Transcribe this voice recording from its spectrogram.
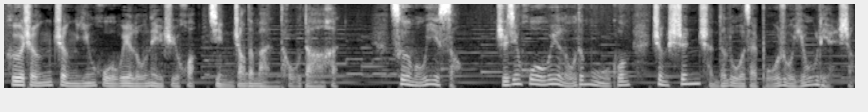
贺成正因霍威楼那句话紧张的满头大汗，侧眸一扫，只见霍威楼的目光正深沉的落在薄若幽脸上。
